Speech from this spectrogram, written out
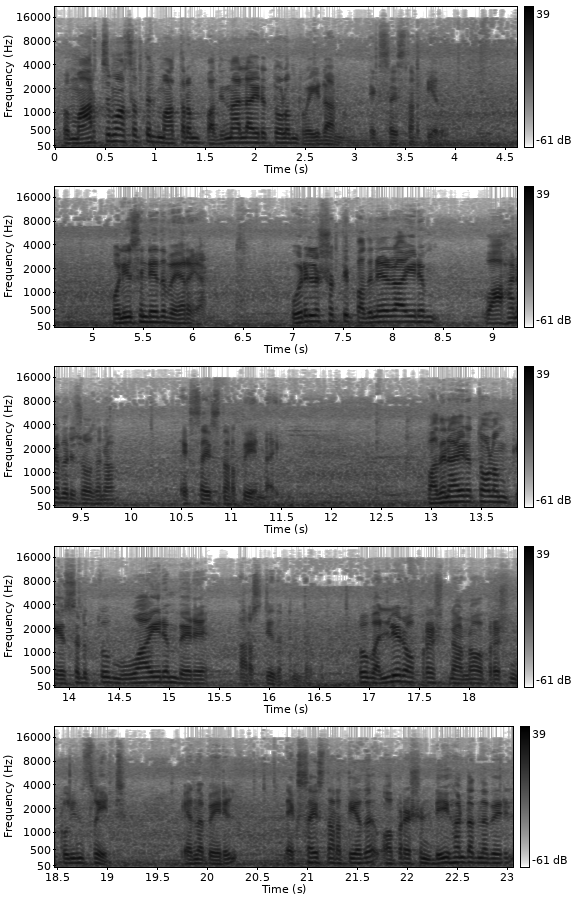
ഇപ്പോൾ മാർച്ച് മാസത്തിൽ മാത്രം പതിനാലായിരത്തോളം റെയ്ഡാണ് എക്സൈസ് നടത്തിയത്. പോലീസിന്റേത് വേറെയാണ്. ഒരു ലക്ഷത്തി പതിനേഴായിരം വാഹന പരിശോധന എക്സൈസ് നടത്തുകയുണ്ടായി. പതിനായിരത്തോളം കേസെടുത്തു മൂവായിരം പേരെ അറസ്റ്റ് ചെയ്തിട്ടുണ്ട്. ഇപ്പോൾ വലിയൊരു ഓപ്പറേഷനാണ് ഓപ്പറേഷൻ ക്ലീൻ സ്ട്രീറ്റ് എന്ന പേരിൽ എക്സൈസ് നടത്തിയത്. ഓപ്പറേഷൻ ഡി ഹണ്ട് എന്ന പേരിൽ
